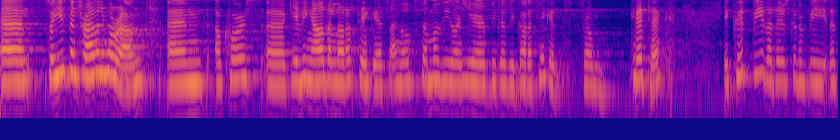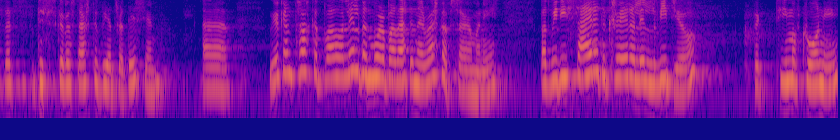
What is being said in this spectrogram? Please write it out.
Um, so he's been traveling around and, of course, uh, giving out a lot of tickets. I hope some of you are here because you got a ticket from Krtek. It could be that there's going to be that's, this is going to start to be a tradition. Uh, we're going to talk about a little bit more about that in the wrap-up ceremony. But we decided to create a little video. The team of Kuoni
